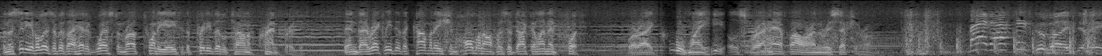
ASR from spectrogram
From the city of Elizabeth, I headed west on Route 28 to the pretty little town of Cranford. Then directly to the combination home and office of Dr. Leonard Foote, where I cooled my heels for a half hour in the reception room. Bye, Doctor. Goodbye, Jimmy.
